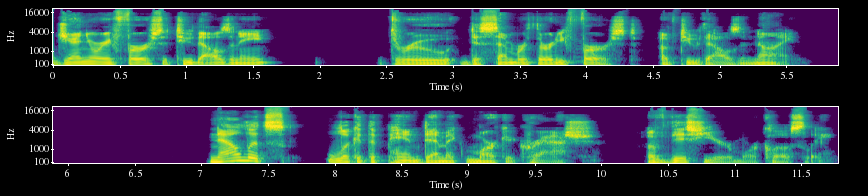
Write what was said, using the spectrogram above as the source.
January 1st of 2008 through December 31st of 2009. Now let's look at the pandemic market crash of this year more closely.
